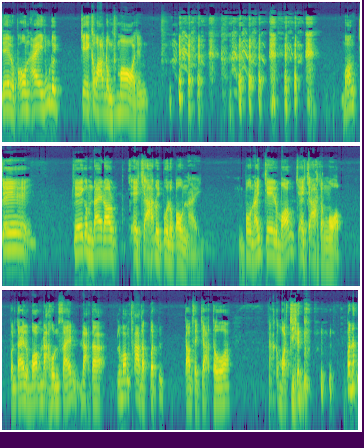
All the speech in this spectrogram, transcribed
ជេរលោកប្អូនឯងហ្នឹងដូចជេរក្បាលដុំថ្មអញ្ចឹងបងជេរ ជេរកំដែរដល់ឆ្អេះឆ្អាស់ដោយពួកលោកប្អូនឯងបងឯងជេរលបងឆ្អេះឆ្អាស់ចងប់ប៉ុន្តែលបងដាក់ហ៊ុនសែនដាក់តាលបងថាតាពិតតាមសច្ចធម៌ក្បត់ជាតិប៉ុណ្ណឹង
